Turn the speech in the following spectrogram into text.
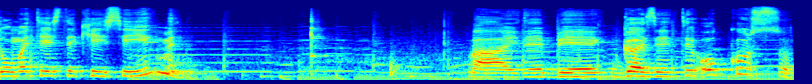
Domates de keseyim mi? Vay de be, gazete okursun.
